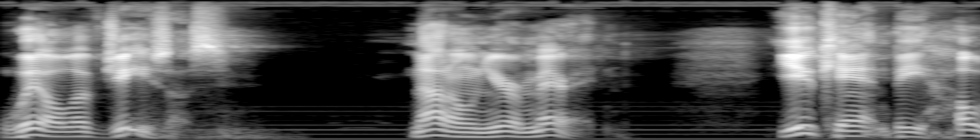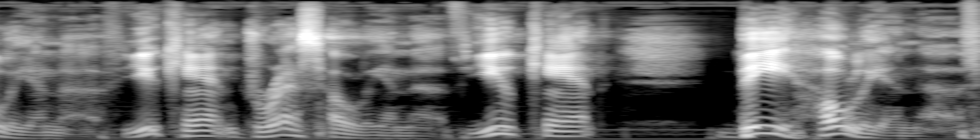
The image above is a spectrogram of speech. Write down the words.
will of Jesus, not on your merit. You can't be holy enough. You can't dress holy enough. You can't be holy enough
